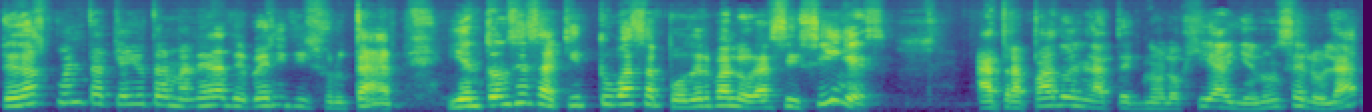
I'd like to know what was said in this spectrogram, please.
te das cuenta que hay otra manera de ver y disfrutar. Y entonces aquí tú vas a poder valorar si sigues atrapado en la tecnología y en un celular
